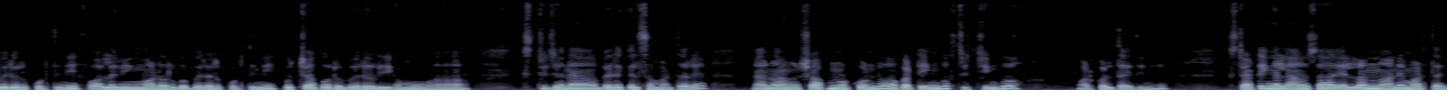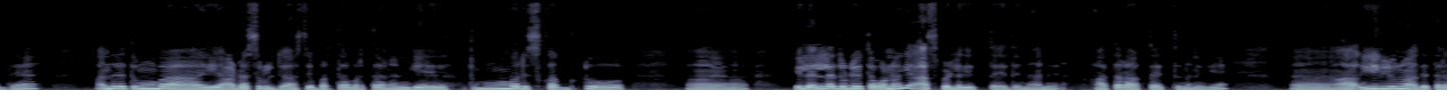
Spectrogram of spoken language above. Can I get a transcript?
ಬೇರೆಯವ್ರಿಗೆ ಕೊಡ್ತೀನಿ. ಫಾಲ್ ಎಮಿಂಗ್ ಮಾಡೋರಿಗೂ ಬೇರೆಯವ್ರಿಗೆ ಕೊಡ್ತೀನಿ. ಕುಚ್ಚಾಕೋರು ಬೇರೆಯವ್ರು. ಈಗ ಮೂ ಇಷ್ಟು ಜನ ಬೇರೆ ಕೆಲಸ ಮಾಡ್ತಾರೆ. ನಾನು ಶಾಪ್ ನೋಡಿಕೊಂಡು ಕಟ್ಟಿಂಗು ಸ್ಟಿಚ್ಚಿಂಗು ಮಾಡ್ಕೊಳ್ತಾ ಇದ್ದೀನಿ. ಸ್ಟಾರ್ಟಿಂಗಲ್ಲಿ ನಾನು ಸಹ ಎಲ್ಲನೂ ನಾನೇ ಮಾಡ್ತಾಯಿದ್ದೆ ಅಂದರೆ ತುಂಬ ಈ ಆರ್ಡರ್ಸ್ಗಳು ಜಾಸ್ತಿ ಬರ್ತಾ ಬರ್ತಾ ನನಗೆ ತುಂಬ ರಿಸ್ಕ್ ಆಗಿಬಿಟ್ಟು ಇಲ್ಲೆಲ್ಲ ದುಡಿಯೋ ತೊಗೊಂಡೋಗಿ ಹಾಸ್ಪಿಟ್ಲಿಗೆ ಇಕ್ತಾಯಿದ್ದೆ ನಾನು. ಆ ಥರ ಆಗ್ತಾಯಿತ್ತು ನನಗೆ. ಈಗಲೂ ಅದೇ ಥರ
